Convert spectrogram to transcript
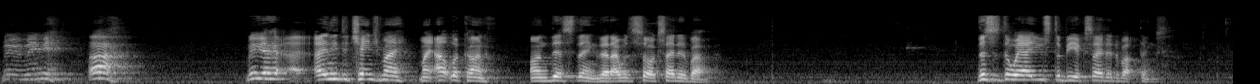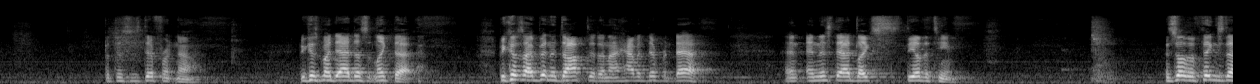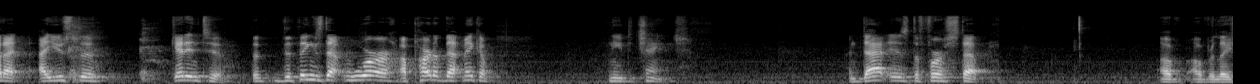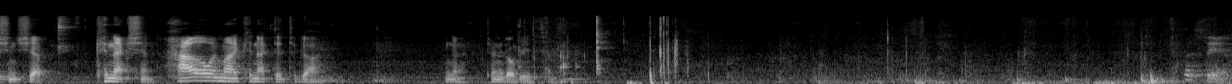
Maybe, maybe ah, maybe I, I need to change my, my outlook on, on this thing that I was so excited about. This is the way I used to be excited about things. But this is different now. Because my dad doesn't like that. Because I've been adopted and I have a different dad. And, and this dad likes the other team. And so the things that I, I used to get into, the, the things that were a part of that makeup, need to change. And that is the first step of, of relationship connection. How am I connected to God? I'm going to turn it over to you, Tim. Let's stand.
